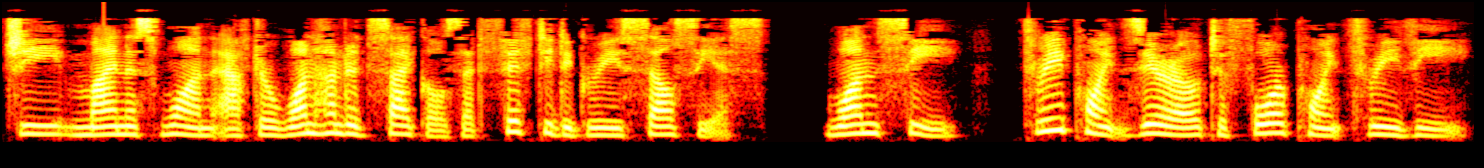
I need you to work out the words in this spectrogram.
G-1 after 100 cycles at 50 degrees Celsius, 1 C, 3.0 to 4.3 V,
